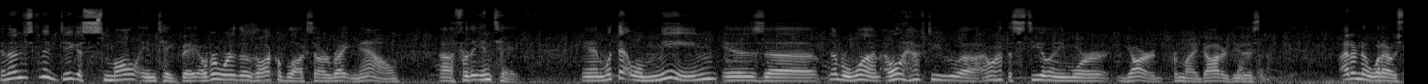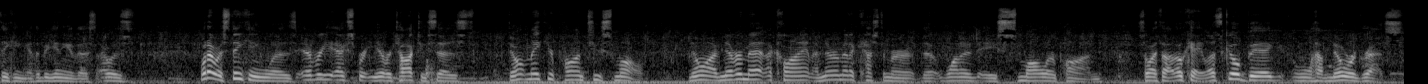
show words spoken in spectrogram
And I'm just gonna dig a small intake bay over where those AquaBlox are right now uh, for the intake. And what that will mean is, uh, number one, I won't have to, uh, I won't have to steal any more yard from my daughter to do this. I don't know what I was thinking at the beginning of this. I was, what I was thinking was every expert you ever talk to says, don't make your pond too small. No, I've never met a client, I've never met a customer that wanted a smaller pond. So I thought, okay, let's go big and we'll have no regrets.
